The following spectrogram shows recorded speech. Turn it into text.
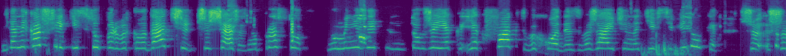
Я не кажу, що якийсь супервикладач чи, чи ще щось. Ну просто ну мені здається, то вже як, як факт виходить, зважаючи на ті всі відгуки, що, що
